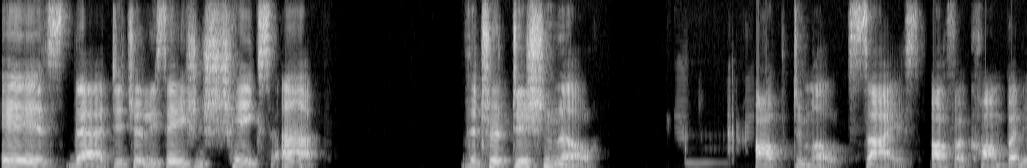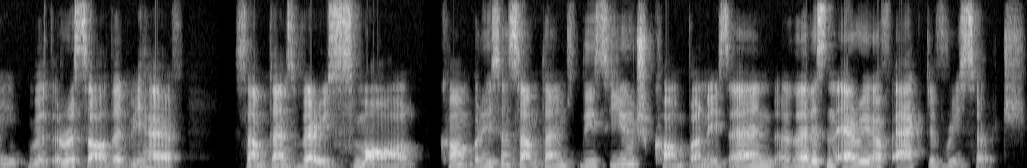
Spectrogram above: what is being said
is that digitalization shakes up the traditional optimal size of a company with the result that we have sometimes very small companies and sometimes these huge companies. And that is an area of active research.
